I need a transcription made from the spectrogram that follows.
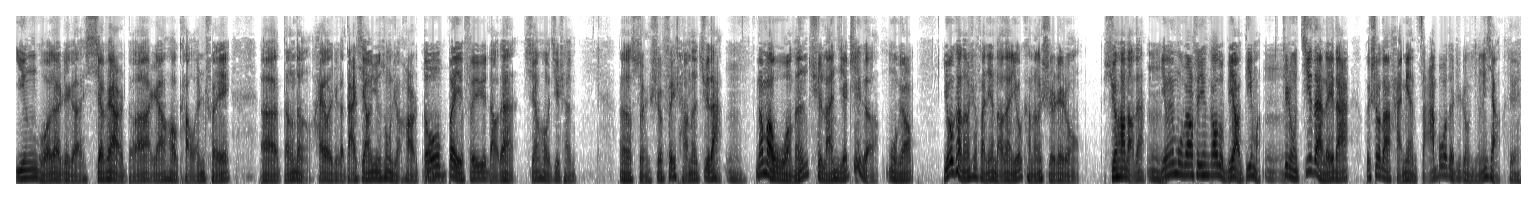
英国的这个谢菲尔德，然后考文垂，呃等等，还有这个大西洋运送者号都被飞鱼导弹先后击沉，呃，损失非常的巨大。嗯那么我们去拦截这个目标，有可能是反舰导弹，有可能是这种巡航导弹，嗯因为目标飞行高度比较低嘛，嗯，这种机载雷达会受到海面杂波的这种影响，对，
